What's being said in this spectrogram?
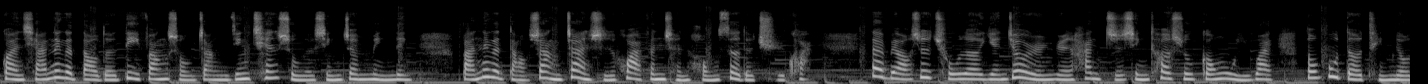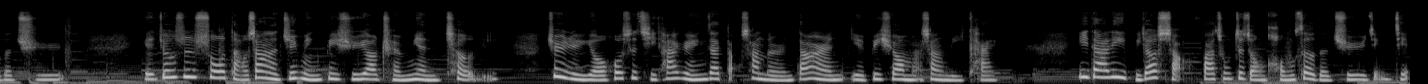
管辖那个岛的地方首长已经签署了行政命令，把那个岛上暂时划分成红色的区块，代表是除了研究人员和执行特殊公务以外都不得停留的区域。也就是说，岛上的居民必须要全面撤离。去旅游或是其他原因在岛上的人，当然也必须要马上离开。意大利比较少发出这种红色的区域警戒。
